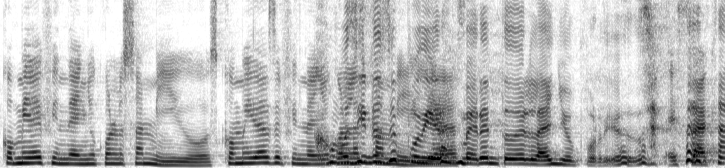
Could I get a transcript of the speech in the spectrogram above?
comida de fin de año con los amigos, comidas de fin de año con las familias. Como si no se pudieran ver en todo el año, por Dios. Exacto.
